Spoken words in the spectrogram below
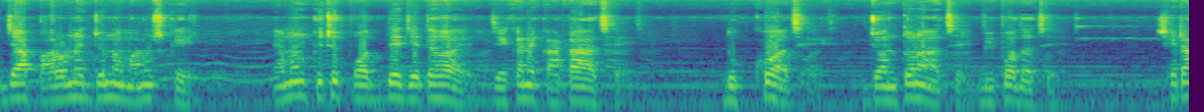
যা পালনের জন্য মানুষকে এমন কিছু পথ দিয়ে যেতে হয় যেখানে কাটা আছে, দুঃখ আছে যন্ত্রণা আছে, বিপদ আছে। সেটা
